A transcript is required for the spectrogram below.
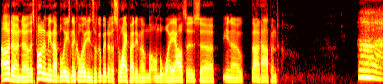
I don't know. There's part of me that believes Nickelodeon took a bit of a swipe at him on the, on the way out as, uh, you know, that happened. that's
